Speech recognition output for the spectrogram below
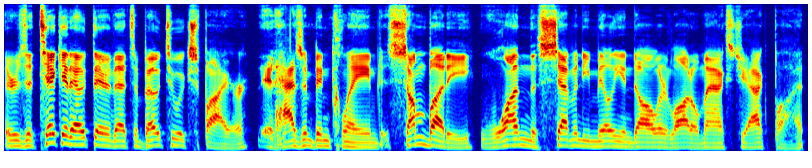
There's a ticket out there that's about to expire. It hasn't been claimed. Somebody won the $70 million Lotto Max jackpot,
